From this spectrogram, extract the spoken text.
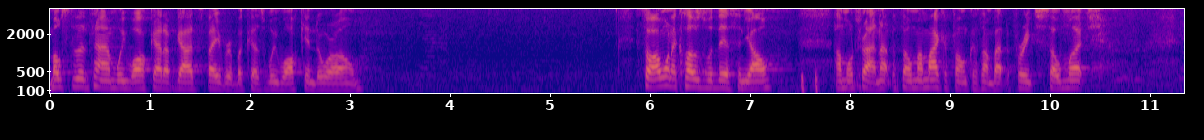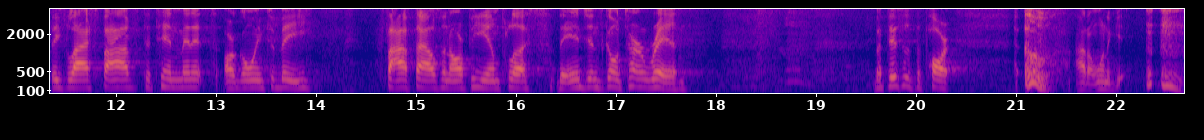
Most of the time, we walk out of God's favor because we walk into our own. So I want to close with this, and y'all, I'm going to try not to throw my microphone because I'm about to preach so much. These last five to 10 minutes are going to be 5,000 RPM plus. The engine's going to turn red. But this is the part I don't want to get.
